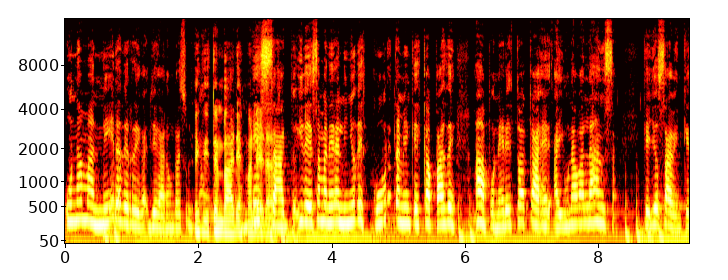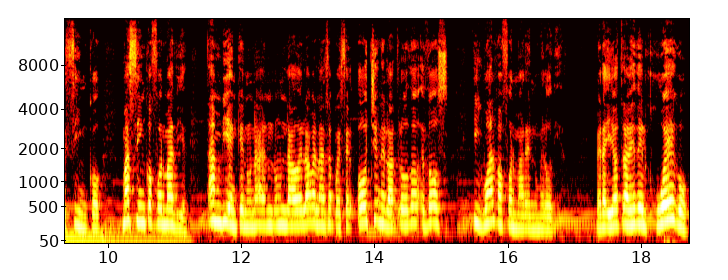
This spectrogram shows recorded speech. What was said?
una manera de llegar a un resultado. Existen varias maneras. Exacto, y de esa manera el niño descubre también que es capaz de, ah, poner esto acá, eh, hay una balanza, que ellos saben que 5 más 5 forma 10. También que en, una- en un lado de la balanza puede ser 8 y en el otro 2, igual va a formar el número 10. Pero ellos a través del juego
